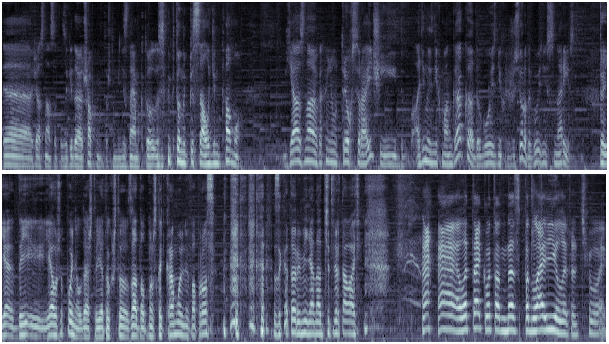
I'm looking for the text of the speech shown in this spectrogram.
Э, сейчас нас это закидают шапками, потому что мы не знаем, кто, кто написал Гентаму. Я знаю как минимум трех Сараичи, и один из них мангака, другой из них режиссер, а другой из них сценарист. Да я, да я уже понял, да, что я только что задал, можно сказать, крамольный вопрос, за который меня надо четвертовать. Вот так вот он нас подловил, этот чувак.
